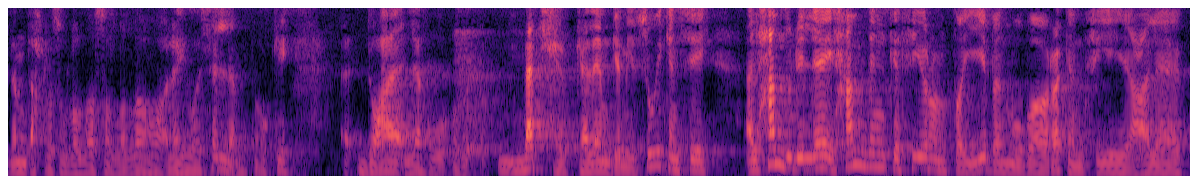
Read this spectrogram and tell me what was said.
نمدح رسول الله صلى الله عليه وسلم okay دعاء له مدح كلام جميل so we can say الحمد لله حمدا كثيرا طيبا مباركا فيه على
